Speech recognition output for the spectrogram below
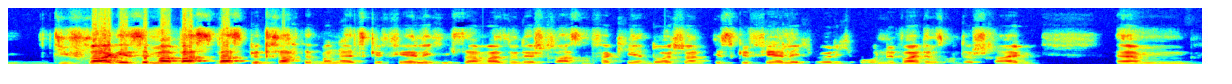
die Frage ist immer, was, was betrachtet man als gefährlich? Ich sage mal so, der Straßenverkehr in Deutschland ist gefährlich, würde ich ohne weiteres unterschreiben. Ähm,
